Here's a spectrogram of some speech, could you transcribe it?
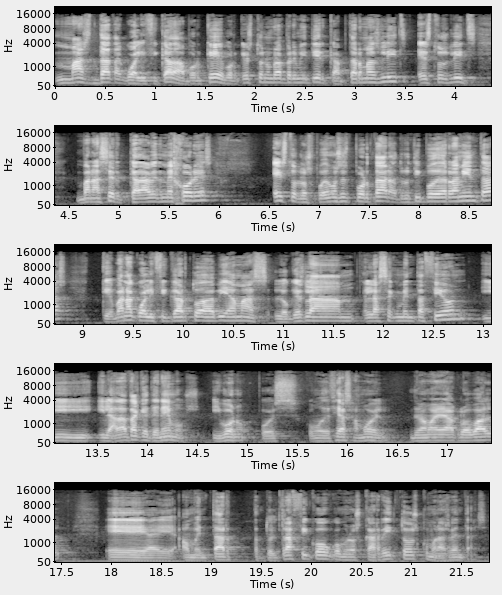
más data cualificada. ¿Por qué? Porque esto nos va a permitir captar más leads, estos leads van a ser cada vez mejores, estos los podemos exportar a otro tipo de herramientas que van a cualificar todavía más lo que es la, segmentación y, la data que tenemos. Y bueno, pues como decía Samuel, de una manera global, eh, aumentar tanto el tráfico como los carritos como las ventas.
